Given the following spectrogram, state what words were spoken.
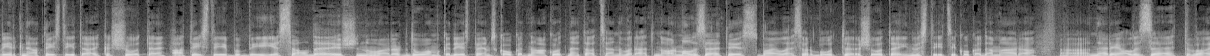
virkni attīstītāji, kas šo attīstību bija iesaldējuši nu, ar, ar domu, ka iespējams kaut kad nākotnē tā cena varētu normalizēties. Bailēs varbūt šo investīciju kaut kādā mērā nerealizēt vai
